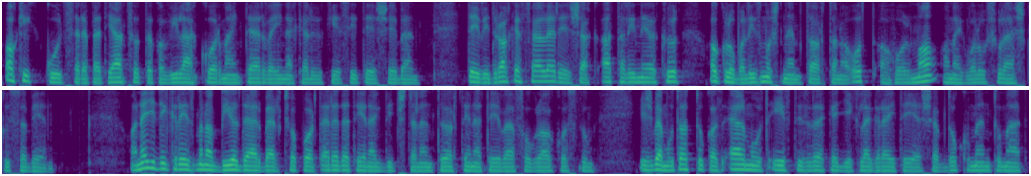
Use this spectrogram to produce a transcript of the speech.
akik kult szerepet játszottak a világkormány terveinek előkészítésében. David Rockefeller és Jacques Attali nélkül a globalizmus nem tartana ott, ahol ma a megvalósulás küszöbén. A negyedik részben a Bilderberg csoport eredetének dicstelen történetével foglalkoztunk, és bemutattuk az elmúlt évtizedek egyik legrejtélyesebb dokumentumát,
